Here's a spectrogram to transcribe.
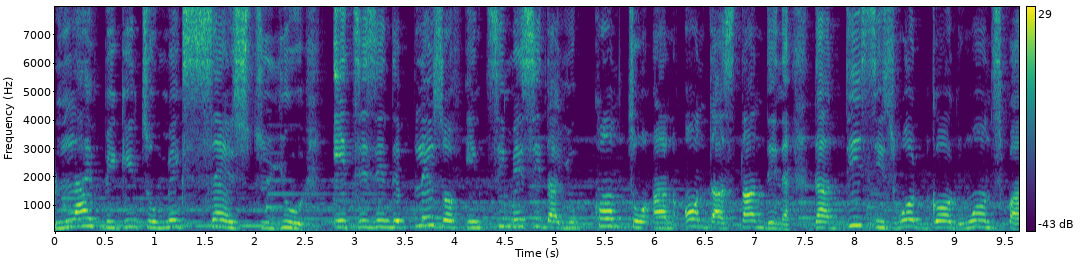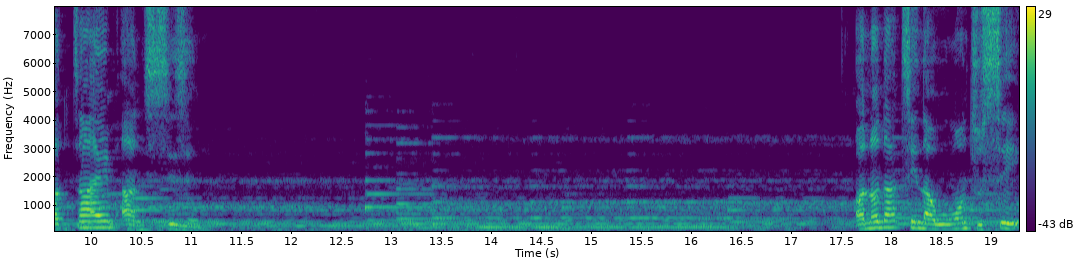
Life begins to make sense to you. It is in the place of intimacy that you come to an understanding that this is what God wants per time and season. Another thing I want to say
